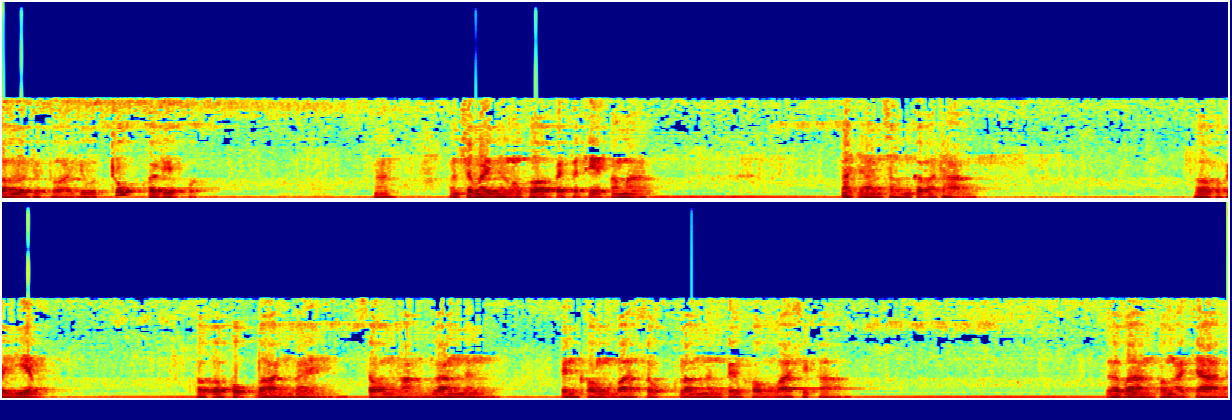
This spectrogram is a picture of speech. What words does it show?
ความรู้สึกตัวอยู่ทุกอริบทนะมันสมัยหนึ่งหลวงพ่อไปประเทศพม่าอาจารย์สอนกรรมฐานพ่อก็ไปเยี่ยมพ่อก็ปลูกบ้านไว้สองหลังหลังหนึ่ง เป็นของบาศกหลังหนึ่งเป็นของวาสิกาแล้วบ้านของอาจารย์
